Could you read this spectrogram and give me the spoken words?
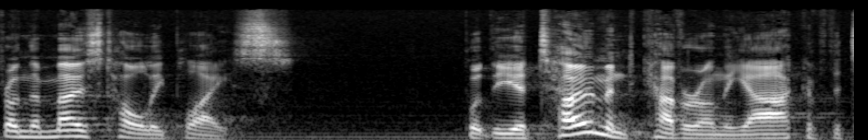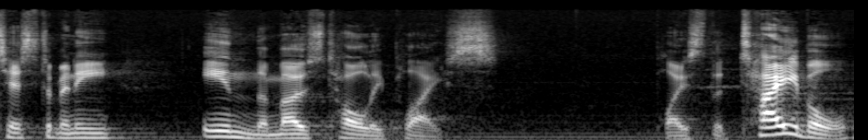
from the most holy place. Put the atonement cover on the ark of the testimony in the most holy place. Place the table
